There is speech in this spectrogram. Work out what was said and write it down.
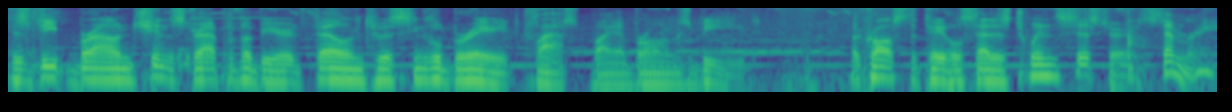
His deep brown chin strap of a beard fell into a single braid clasped by a bronze bead. Across the table sat his twin sister, Semri,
